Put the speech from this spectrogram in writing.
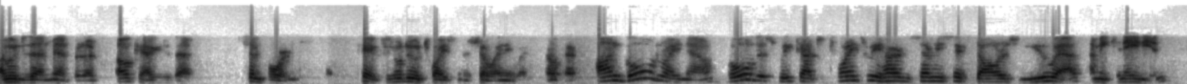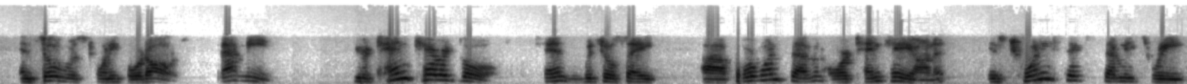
I'm going to do that in a minute, but I, okay, I can do that. It's important. Okay, because we'll do it twice in the show anyway. Okay. On gold right now, gold this week got to twenty three hundred and seventy six dollars US, I mean Canadian, and silver was twenty four dollars. That means your ten karat gold, ten which will say uh, four one seven or ten K on it, is twenty six seventy three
